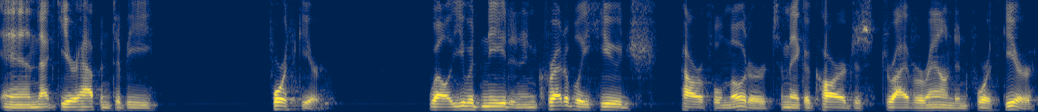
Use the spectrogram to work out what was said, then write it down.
and that gear happened to be fourth gear. Well, you would need an incredibly huge, powerful motor to make a car just drive around in fourth gear.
